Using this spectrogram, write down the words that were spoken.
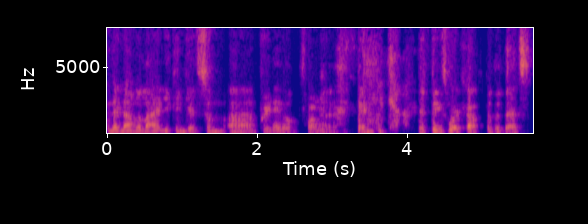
And then down the line, you can get some uh, prenatal formula oh if things work out for the best.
